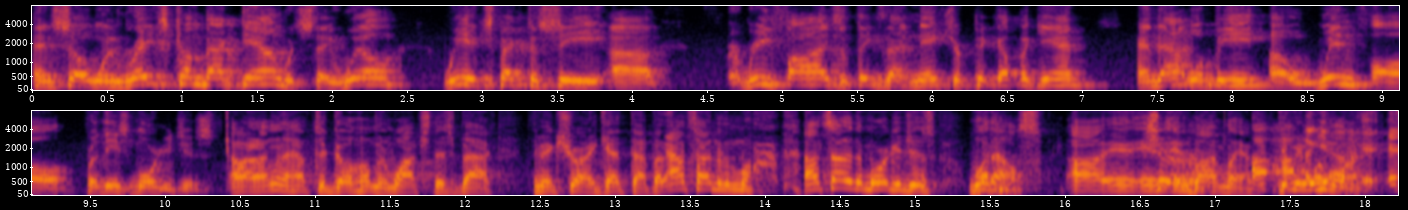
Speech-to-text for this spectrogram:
And so when rates come back down, which they will, we expect to see uh, refis and things of that nature pick up again and that will be a windfall for these mortgages. All right, I'm going to have to go home and watch this back to make sure I get that. But outside of the outside of the mortgages, what else uh, in, sure. in, bond land? Give me uh, one yeah, more. Eh,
